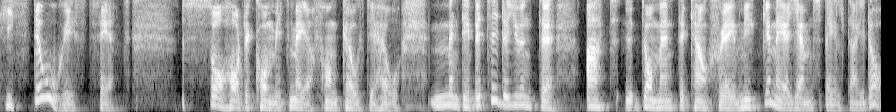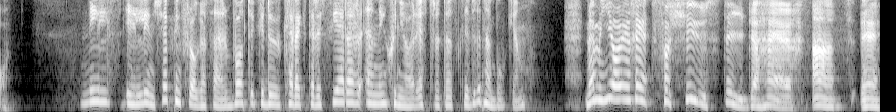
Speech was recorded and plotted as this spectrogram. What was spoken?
historiskt sett så har det kommit mer från KTH. Men det betyder ju inte att de inte kanske är mycket mer jämspelta idag. Nils i Linköping frågar så här, vad tycker du karaktäriserar en ingenjör efter att du har skrivit den här boken? Nej, men jag är rätt förtjust i det här att eh,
